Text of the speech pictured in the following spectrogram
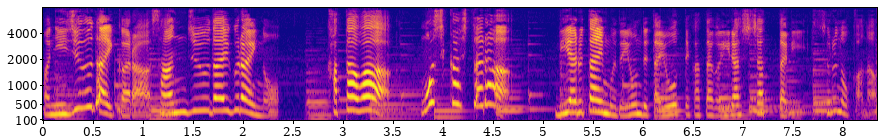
まあ、20代から30代ぐらいの方はもしかしたらリアルタイムで読んでたよって方がいらっしゃったりするのかな？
